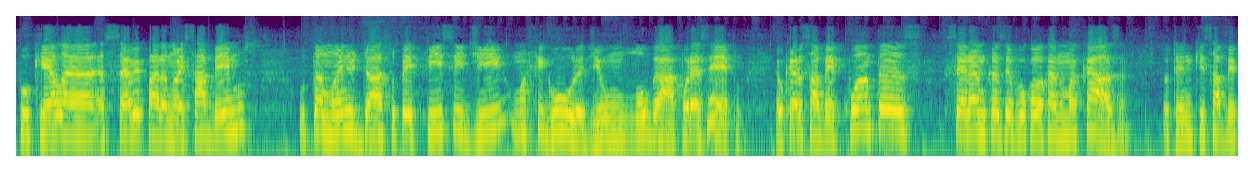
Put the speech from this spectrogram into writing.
Porque ela serve para nós sabermos o tamanho da superfície de uma figura, de um lugar. Por exemplo, eu quero saber quantas cerâmicas eu vou colocar numa casa. Eu tenho que saber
